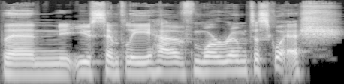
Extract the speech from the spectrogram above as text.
then you simply have more room to squish.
